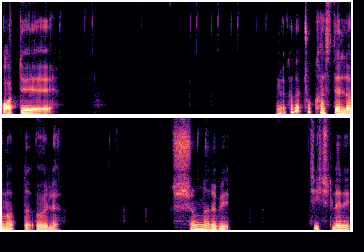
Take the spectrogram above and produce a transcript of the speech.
Hadi. Ne kadar çok Castellan attı öyle. Şunları bir Teach'leri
